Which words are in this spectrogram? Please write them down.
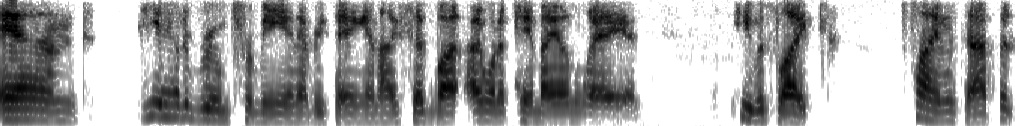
And he had a room for me and everything. And I said well I want to pay my own way. And he was like fine with that. But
